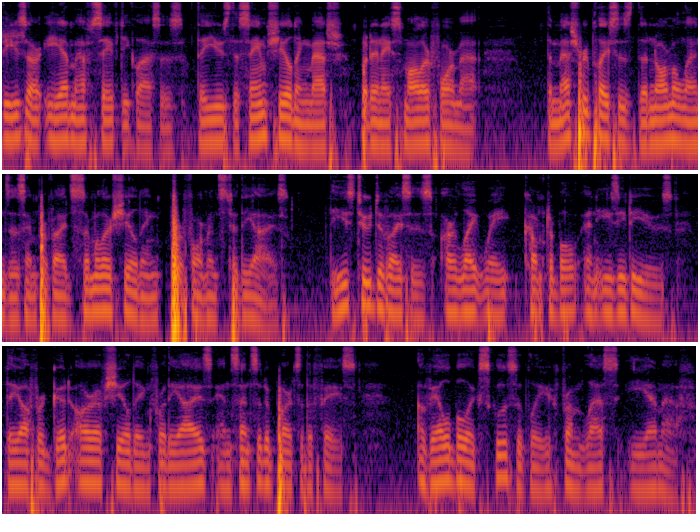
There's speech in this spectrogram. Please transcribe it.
These are EMF safety glasses. They use the same shielding mesh, but in a smaller format. The mesh replaces the normal lenses and provides similar shielding performance to the eyes. These two devices are lightweight, comfortable, and easy to use. They offer good RF shielding for the eyes and sensitive parts of the face. Available exclusively from Less EMF.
